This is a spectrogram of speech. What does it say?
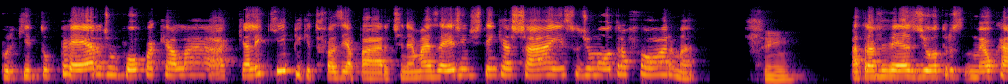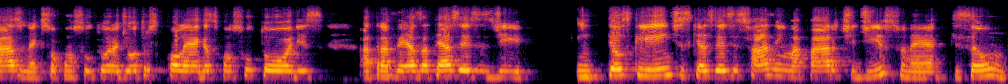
porque tu perde um pouco aquela aquela equipe que tu fazia parte, né? Mas aí a gente tem que achar isso de uma outra forma. Sim. Através de outros, no meu caso, né, que sou consultora, de outros colegas consultores, através até às vezes de em teus clientes que às vezes fazem uma parte disso, né, que são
